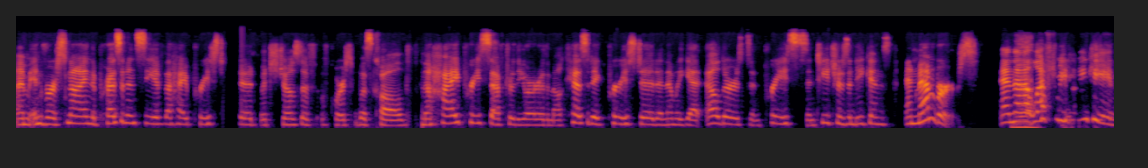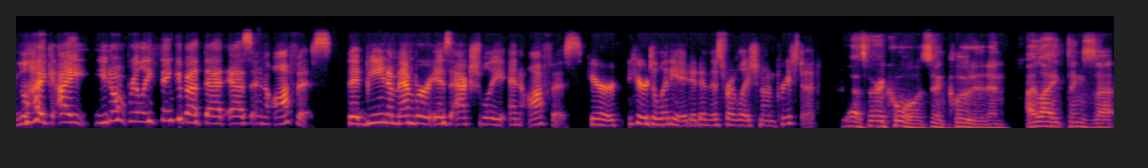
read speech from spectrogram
Um, in verse nine, the presidency of the high priesthood, which Joseph, of course, was called the high priests after the order of the Melchizedek priesthood, and then we get elders and priests and teachers and deacons and members and that yeah. left me thinking like i you don't really think about that as an office that being a member is actually an office here here delineated in this revelation on priesthood yeah it's very cool it's included and i like things that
